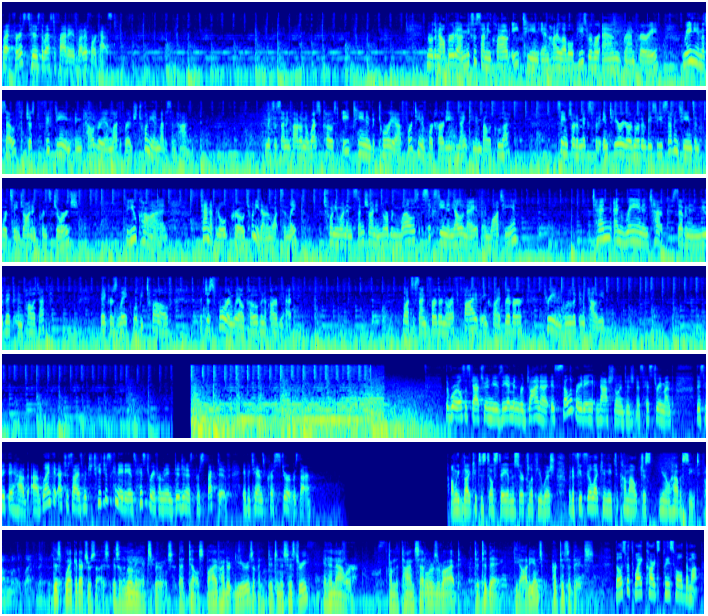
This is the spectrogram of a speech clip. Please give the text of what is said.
But first, here's the rest of Friday's weather forecast. Northern Alberta, a mix of sun and cloud, 18 in high level Peace River and Grande Prairie. Rainy in the south, just 15 in Calgary and Lethbridge, 20 in Medicine Hat. Mix of sun and cloud on the west coast, 18 in Victoria, 14 in Port Hardy, 19 in Bella Coola. Same sort of mix for the interior of northern BC, 17s in Fort St. John and Prince George. The Yukon, 10 up in Old Crow, 20 down in Watson Lake, 21 in Sunshine and Norman Wells, 16 in Yellowknife and Wati, 10 and rain in Tuk, 7 in Muvik and Paulatuk. Baker's Lake will be 12, but just 4 in Whale Cove and Arviat. Lots of sun further north, 5 in Clyde River, 3 in Igloolik and Iqaluit. Royal Saskatchewan Museum in Regina is celebrating National Indigenous History Month. This week they had a blanket exercise which teaches Canadians history from an Indigenous perspective. APTN's Chris Stewart was there. And we'd like you to still stay in the circle if you wish, but if you feel like you need to come out, just, you know, have a seat. This blanket exercise is a learning experience that tells 500 years of Indigenous history in an hour. From the time settlers arrived to today, the audience participates. Those with white cards, please hold them up.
